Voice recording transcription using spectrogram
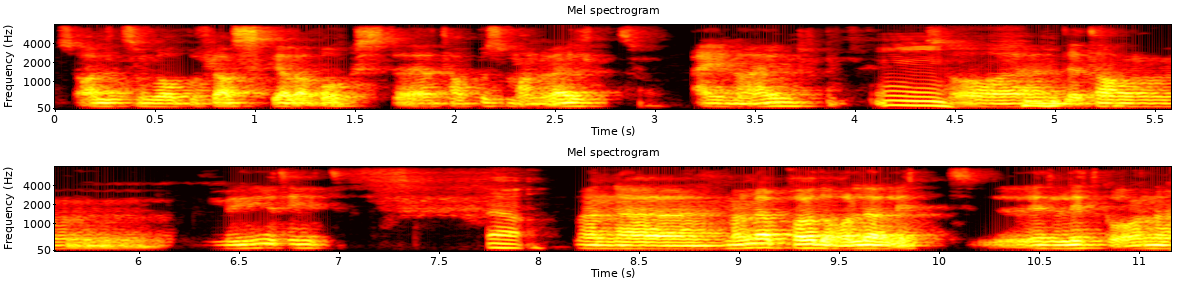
Så alt som går på flaske eller boks, det tappes manuelt én og én. Mm. Så eh, det tar mye tid. Ja. Men, men, vi har prøvd å holde det litt, litt, litt gående.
